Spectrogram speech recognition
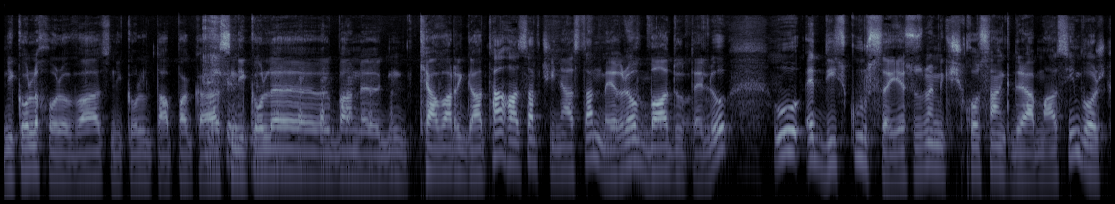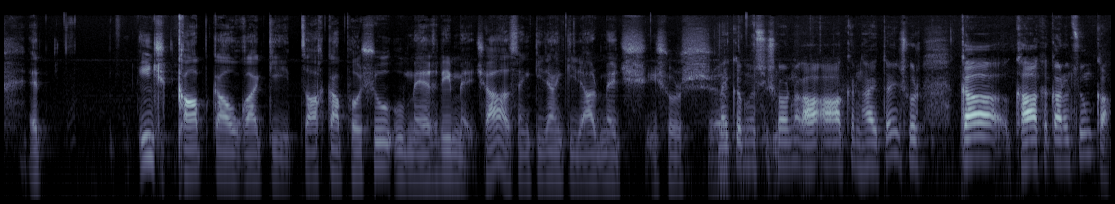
Նիկոլը խորոված, Նիկոլը տապակաս, Նիկոլը բանը քյավարի գաթա հասավ Չինաստան մեղրով բադ ուտելու ու այդ դիսկուրսը, ես ուզում եմ մի քիչ խոսանք դրա մասին, որ այդ ինչ կապ կա ուղակի ծաղկափոշու ու մեղրի մեջ, հա, ասենք իրանք իրար մեջ ինչ որ մեկը մյուսի շարունակ ակնհայտ է, ինչ որ կա քաղաքականություն կա։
